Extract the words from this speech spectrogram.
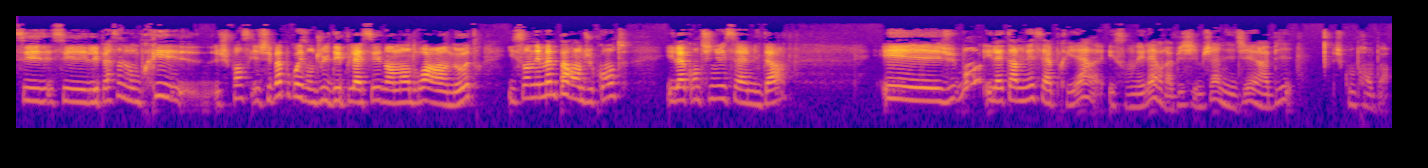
c'est, les personnes l'ont pris, je pense, je sais pas pourquoi ils ont dû le déplacer d'un endroit à un autre, il s'en est même pas rendu compte, il a continué sa Hamida, et bon, il a terminé sa prière, et son élève, Rabbi Shimshan, il dit, Rabbi, je comprends pas.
